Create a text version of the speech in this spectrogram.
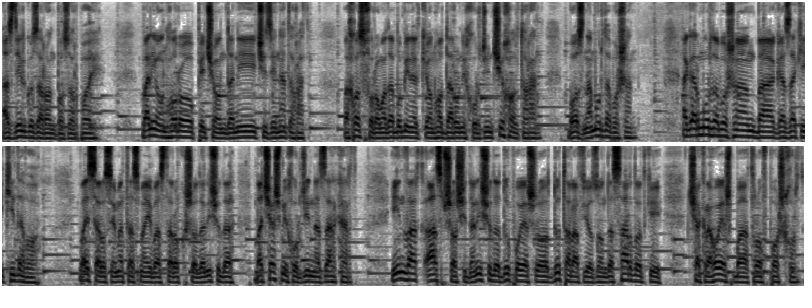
Аз дил гузаронд бозорбой. Вале онҳоро печонданӣ чизе надорад. Ва хост фуромада бубинад ки онҳо даруни хурҷин чӣ ҳол доранд? Боз намурда бошанд. Агар мурда бошанд ба газаки кӣ даво? Вай саросема тасмаи бастаро кушоданӣ шуда ба чашми хурҷин назар кард ин вақт асп шошиданӣ шуда ду пояшро ду тараф ёзонда сар дод ки чакраҳояш ба атроф пош хӯрд.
